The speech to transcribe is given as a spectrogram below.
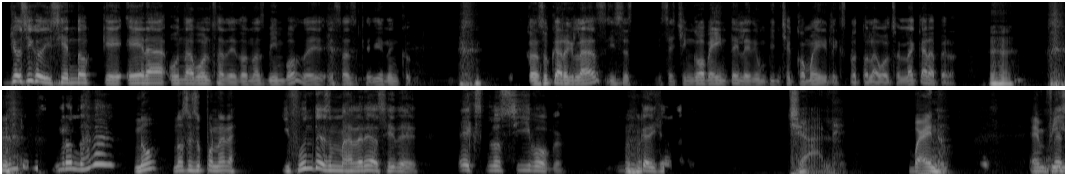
Yo sigo diciendo que era una bolsa de donas bimbo, de esas que vienen con, con azúcar glass, y se, y se chingó 20 y le dio un pinche coma y le explotó la bolsa en la cara, pero Ajá. no nada. No, no se supo nada. Y fue un desmadre así de explosivo. Nunca dijeron Chale. Bueno, en fin.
